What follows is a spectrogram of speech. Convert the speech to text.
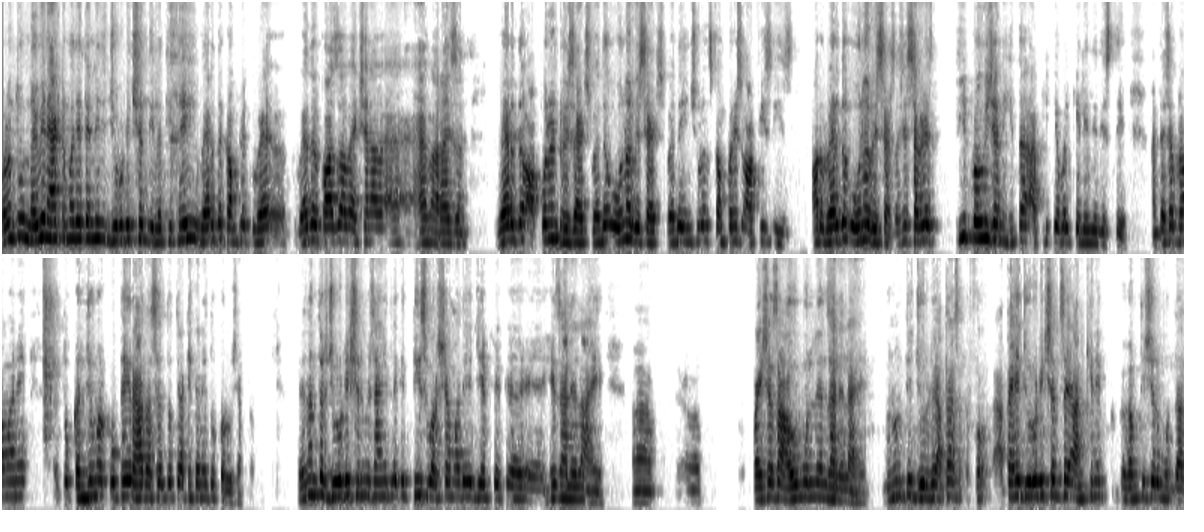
परंतु नवीन ऍक्टमध्ये त्यांनी ज्युरिडिक्शन दिलं तिथेही where the complete where the cause of action have arisen where the opponent resides, where the owner resides, where the insurance company's office is, or where the owner resides. असे सगळे ती provision इथं applicable केलेली दिसते. आणि त्याच्याप्रमाणे तो consumer कुठेही राहत असेल तो त्या ठिकाणी तो करू शकतो. त्यानंतर ज्युरिडिक्शन मी सांगितलं की तीस वर्षामध्ये जे हे झालेलं आहे पैशाचं अवमूल्यन झालेलं आहे. म्हणून ते ज्युरिडी आता आता हे ज्युरिडिक्शनचा आणखीन एक गमतीशीर मुद्दा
